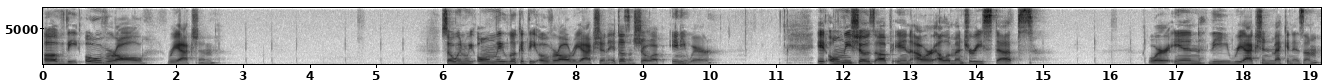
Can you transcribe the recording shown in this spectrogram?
Of the overall reaction. So when we only look at the overall reaction, it doesn't show up anywhere. It only shows up in our elementary steps or in the reaction mechanism.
